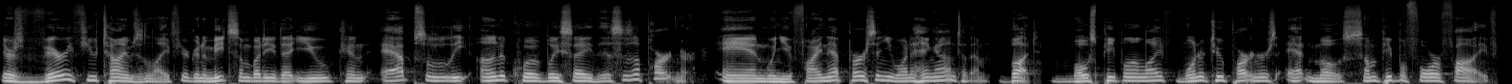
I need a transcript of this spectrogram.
There's very few times in life you're going to meet somebody that you can absolutely unequivocally say, This is a partner. And when you find that person, you want to hang on to them. But most people in life, one or two partners at most, some people four or five.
